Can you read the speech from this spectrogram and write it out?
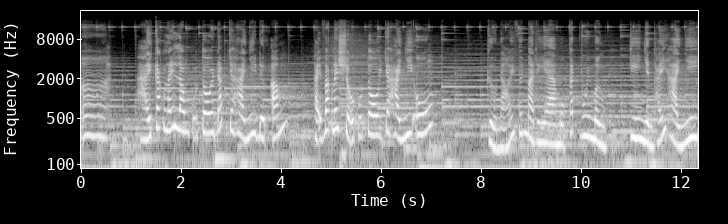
À, hãy cắt lấy lông của tôi đắp cho hài nhi được ấm. Hãy vắt lấy sữa của tôi cho hài nhi uống. Cừu nói với maria một cách vui mừng khi nhìn thấy hài nhi,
